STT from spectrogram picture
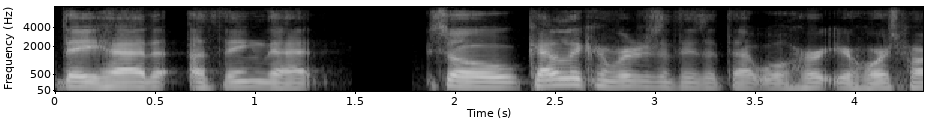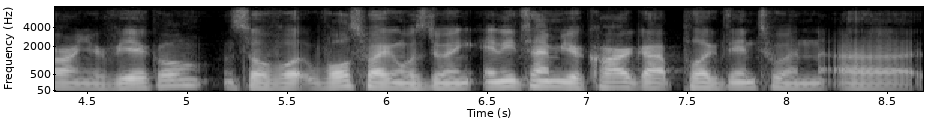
they had a thing that so catalytic converters and things like that will hurt your horsepower on your vehicle. And so Vol- Volkswagen was doing anytime your car got plugged into an uh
